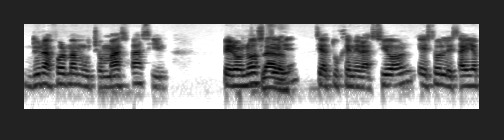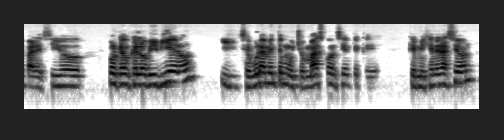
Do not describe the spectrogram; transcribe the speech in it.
de una forma mucho más fácil. Pero no sé si a tu generación eso les haya parecido, porque aunque lo vivieron, y seguramente mucho más consciente que, mi generación,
